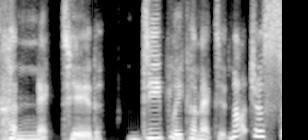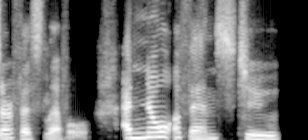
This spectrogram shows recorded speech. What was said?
connected, deeply connected, not just surface level. And no offense to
